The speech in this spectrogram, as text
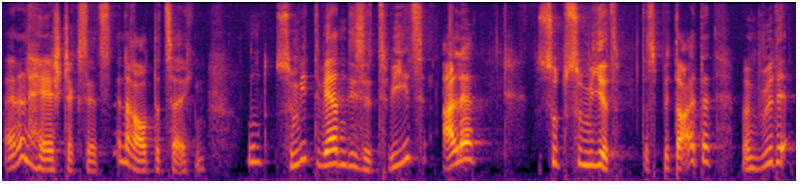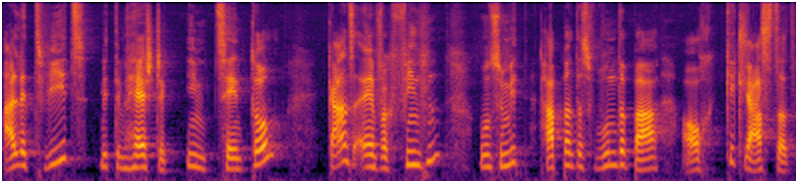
einen Hashtag setzt, ein Rautezeichen. Und somit werden diese Tweets alle subsumiert. Das bedeutet, man würde alle Tweets mit dem Hashtag im Zentrum ganz einfach finden und somit hat man das wunderbar auch geclustert.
